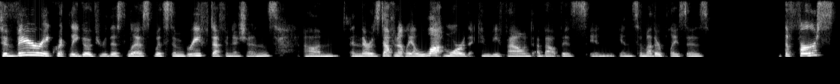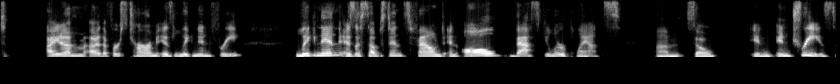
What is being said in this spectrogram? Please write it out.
to very quickly go through this list with some brief definitions. Um, and there is definitely a lot more that can be found about this in, in some other places. The first item, uh, the first term is lignin free. Lignin is a substance found in all vascular plants. Um, so in, in trees,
